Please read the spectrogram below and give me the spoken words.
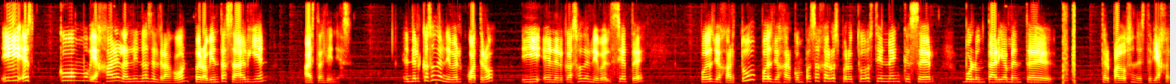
Y es como viajar en las líneas del dragón, pero avientas a alguien a estas líneas. En el caso del nivel 4 y en el caso del nivel 7, puedes viajar tú, puedes viajar con pasajeros, pero todos tienen que ser voluntariamente trepados en este viaje.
